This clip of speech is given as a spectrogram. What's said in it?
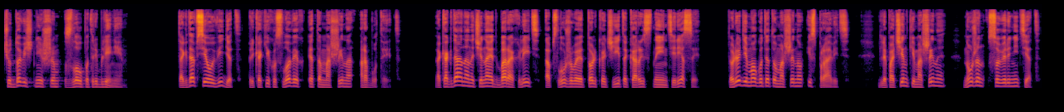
чудовищнейшим злоупотреблениям. Тогда все увидят, при каких условиях эта машина работает. А когда она начинает барахлить, обслуживая только чьи-то корыстные интересы, то люди могут эту машину исправить. Для починки машины нужен суверенитет,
